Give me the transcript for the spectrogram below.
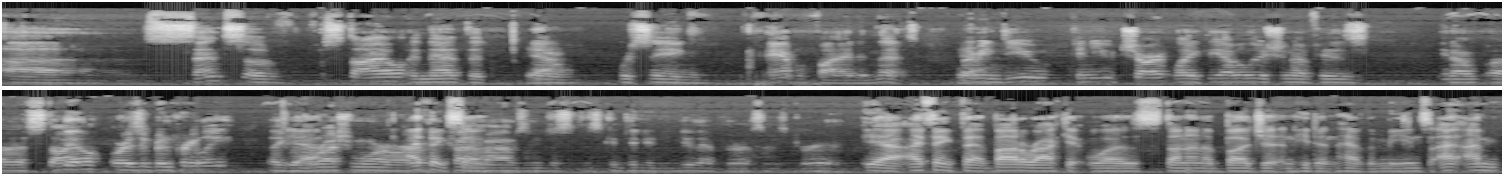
a sense of style in that that Yeah. you know we're seeing amplified in this. But I mean, do you can you chart like the evolution of his you know uh, style, or has it been pretty like Yeah. with Rushmore or I think so. Bombs and just just continued to do that for the rest of his career? yeah, I think that Bottle Rocket was done on a budget, and he didn't have the means. I, I'm,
